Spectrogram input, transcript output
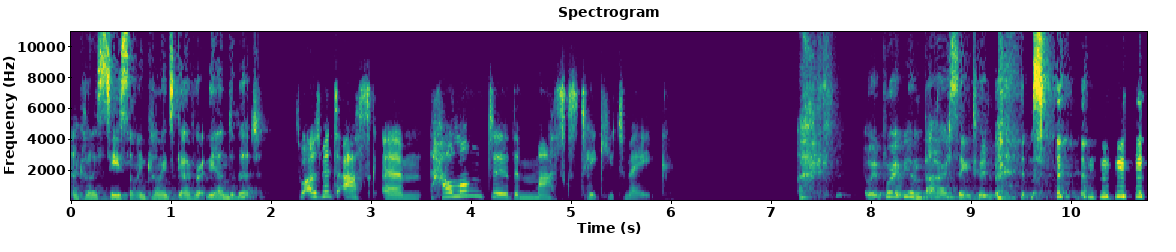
and kind of see something coming together at the end of it. So I was meant to ask, um, how long do the masks take you to make? it would probably be embarrassing to admit.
